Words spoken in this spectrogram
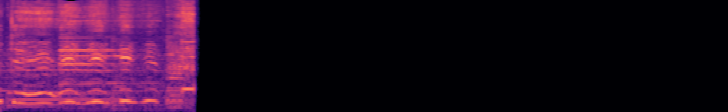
day.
